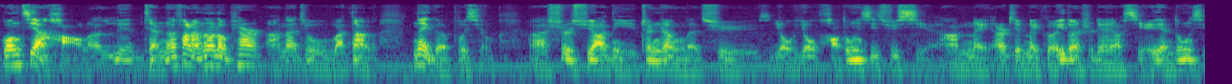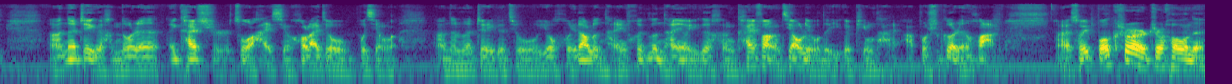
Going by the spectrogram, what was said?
光建好了，连简单发两张照片啊，那就完蛋了，那个不行啊，是需要你真正的去有有好东西去写啊，每而且每隔一段时间要写一点东西啊。那这个很多人一开始做还行，后来就不行了。啊，那么这个就又回到论坛，会论坛有一个很开放交流的一个平台啊，不是个人化的，啊，所以博客之后呢，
